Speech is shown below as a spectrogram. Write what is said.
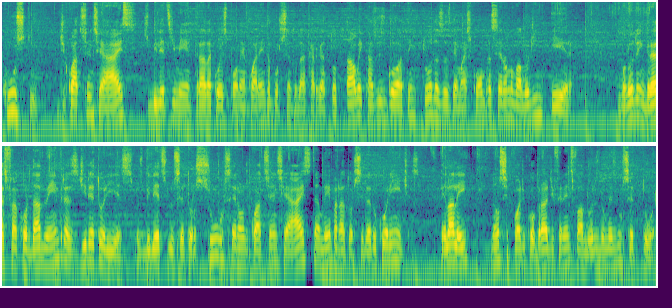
custo de 400 reais. os bilhetes de meia entrada correspondem a 40% da carga total e caso esgotem, todas as demais compras serão no valor de inteira. O valor do ingresso foi acordado entre as diretorias. Os bilhetes do setor sul serão de 400 reais, também para a torcida do Corinthians. Pela lei, não se pode cobrar diferentes valores do mesmo setor.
